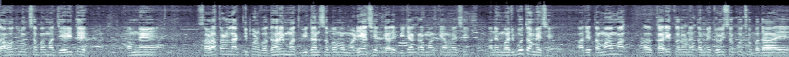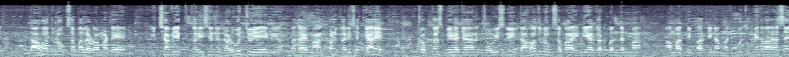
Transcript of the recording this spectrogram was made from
દાહોદ લોકસભામાં જે રીતે અમને સાડા ત્રણ લાખથી પણ વધારે મત વિધાનસભામાં મળ્યા છે, ત્યારે બીજા ક્રમાંકે અમે છે અને મજબૂત અમે છે. આજે તમામ કાર્યકરોને તમે જોઈ શકો છો, બધાએ દાહોદ લોકસભા લડવા માટે ઈચ્છા વ્યક્ત કરી છે અને લડવું જ જોઈએ એવી બધાએ માંગ પણ કરી છે. ત્યારે ચોક્કસ બે હજાર ચોવીસની દાહોદ લોકસભા ઇન્ડિયા ગઠબંધનમાં આમ આદમી પાર્ટીના મજબૂત ઉમેદવાર હશે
